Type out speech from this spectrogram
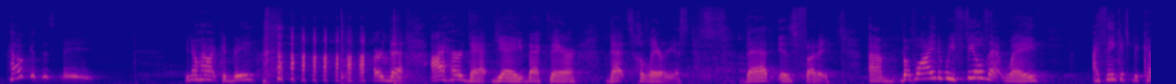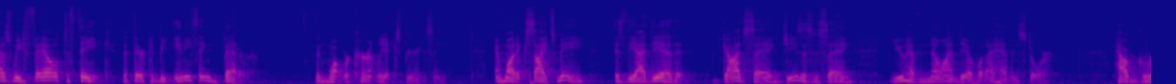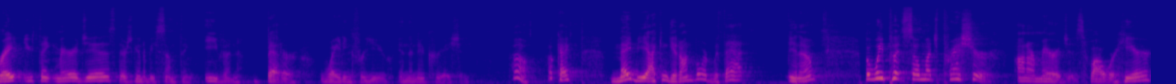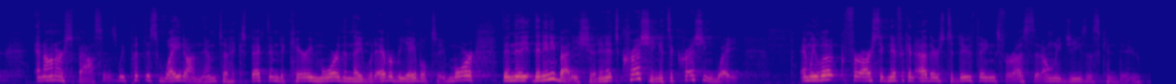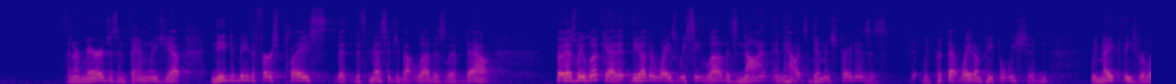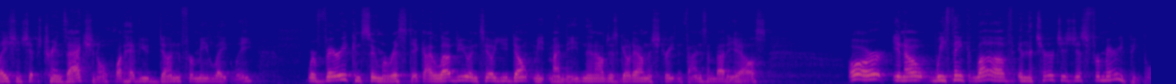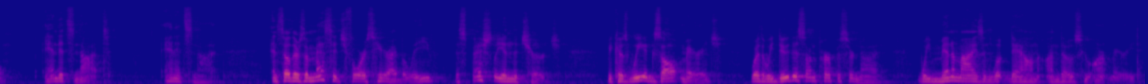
how could this be? You know how it could be? I heard that. I heard that, yay, back there. That's hilarious. That is funny. Um, but why do we feel that way? I think it's because we fail to think that there could be anything better than what we're currently experiencing. And what excites me is the idea that God's saying, Jesus is saying, You have no idea what I have in store. How great you think marriage is, there's going to be something even better waiting for you in the new creation. Oh, okay. Maybe I can get on board with that, you know? But we put so much pressure on our marriages while we're here and on our spouses. We put this weight on them to expect them to carry more than they would ever be able to, more than, they, than anybody should. And it's crushing, it's a crushing weight. And we look for our significant others to do things for us that only Jesus can do. And our marriages and families, yep, need to be the first place that this message about love is lived out. But as we look at it, the other ways we see love is not and how it's demonstrated is that we put that weight on people we shouldn't. We make these relationships transactional. What have you done for me lately? We're very consumeristic. I love you until you don't meet my need, and then I'll just go down the street and find somebody else. Or, you know, we think love in the church is just for married people, and it's not. And it's not. And so there's a message for us here, I believe, especially in the church, because we exalt marriage, whether we do this on purpose or not, we minimize and look down on those who aren't married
